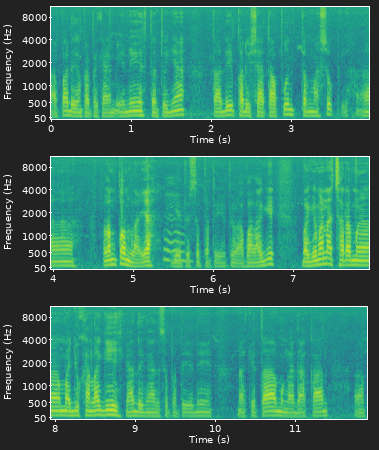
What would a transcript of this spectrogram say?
apa dengan ppkm ini tentunya tadi pariwisata pun termasuk uh, lempem lah ya hmm. gitu seperti itu apalagi bagaimana cara memajukan lagi kan dengan seperti ini nah kita mengadakan uh,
